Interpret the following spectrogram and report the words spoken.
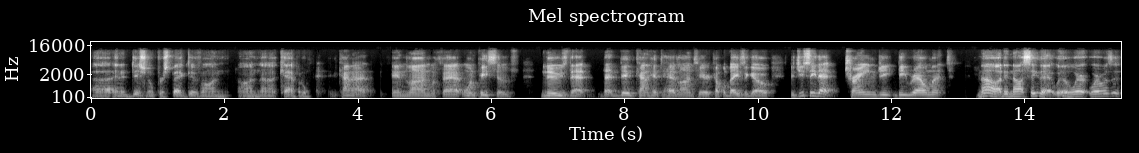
uh, an additional perspective on on uh, capital. Kind of in line with that, one piece of news that that did kind of hit the headlines here a couple days ago. Did you see that train de- derailment? No, I did not see that. Will, where where was it?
